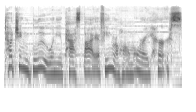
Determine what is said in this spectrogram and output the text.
touching blue when you pass by a funeral home or a hearse.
